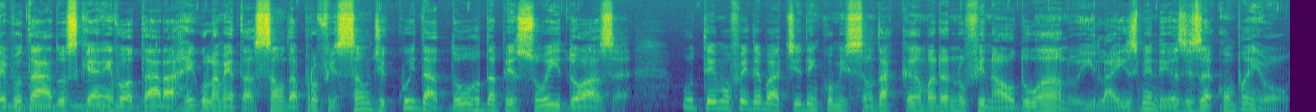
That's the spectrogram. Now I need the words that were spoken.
Deputados querem votar a regulamentação da profissão de cuidador da pessoa idosa. O tema foi debatido em comissão da Câmara no final do ano e Laís Menezes acompanhou.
